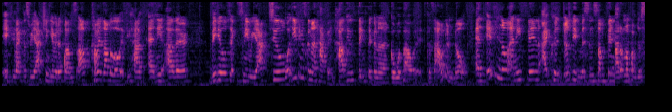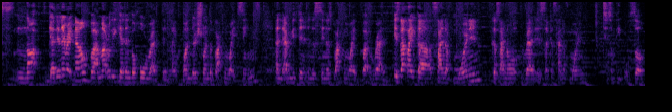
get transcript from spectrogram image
If you like this reaction, give it a thumbs up. Comment down below if you have any other videos you like to see me react to. What do you think is gonna happen? How do you think they're gonna go about it? Because I wanna know. And if you know anything, I could just be missing something. I don't know if I'm just not getting it right now, but I'm not really getting the whole red thing. Like when they're showing the black and white scenes and everything in the scene is black and white but red. Is that like a sign of mourning? Because I know red is like a sign of mourning to some people. So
